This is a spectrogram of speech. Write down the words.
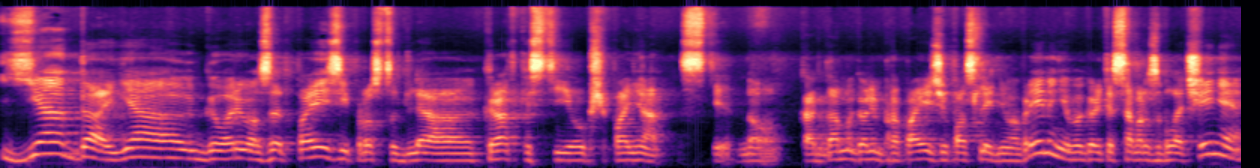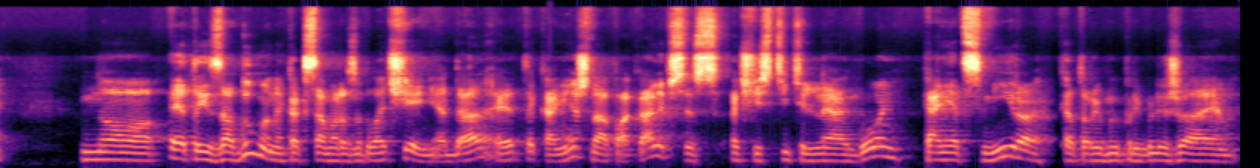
Я, да, я говорю о Z-поэзии просто для краткости и общепонятности. Но когда мы говорим про поэзию последнего времени, вы говорите саморазоблачение, но это и задумано как саморазоблачение, да, это, конечно, апокалипсис, очистительный огонь, конец мира, который мы приближаем.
